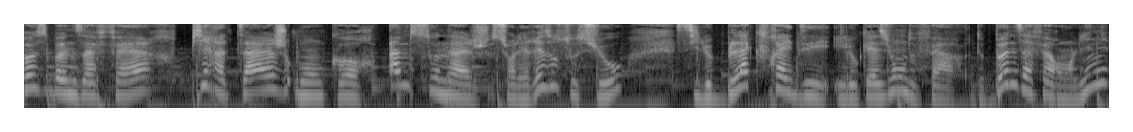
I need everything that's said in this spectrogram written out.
fausses bonnes affaires, piratage ou encore hameçonnage sur les réseaux sociaux, si le Black Friday est l'occasion de faire de bonnes affaires en ligne,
